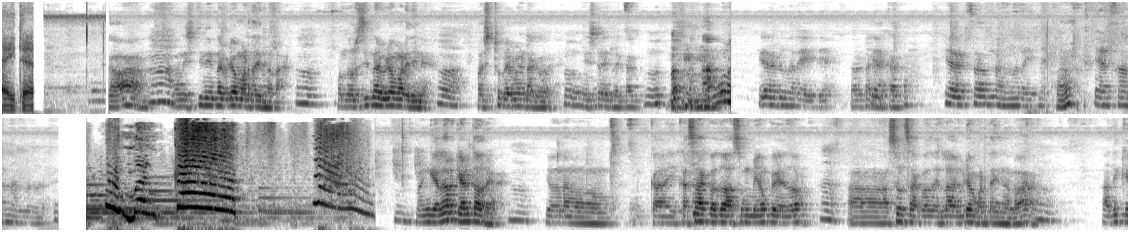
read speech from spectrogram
later. ನಾನು ಇಷ್ಟು ದಿನದಿಂದ ವಿಡಿಯೋ ಮಾಡ್ತಾ ಇದ್ನಲ್ಲ. ಒಂದು ವರ್ಷದಿಂದ ವಿಡಿಯೋ ಮಾಡಿದ್ದೀನಿ. ಫಸ್ಟ್ ಪೇಮೆಂಟ್ ಆಗೋರೆ ಇಷ್ಟ ಐತೆ ಲೆಕ್ಕ? ಎರಡೂವರೆ ಐತೆ. ಕರೆಕ್ಟಾಗಿ ಲೆಕ್ಕ ಹಾಕು. ಎರಡು ಸಾವಿರದ ನಾನ್ನೂರ ಐತೆ. ಹಾಂ? ಎರಡು ಸಾವಿರದ ನಾನ್ನೂರು ನಂಗೆ ಎಲ್ಲರೂ ಕೇಳ್ತಾವ್ರೆ. ಇವಾಗ ನಾನು ಕ ಈ ಕಸ ಹಾಕೋದು ಹಸುಗೆ ಮೇವು ಕೊಯ್ಯೋದು ಹಸು ಸಾಕೋದು ಎಲ್ಲ ವಿಡಿಯೋ ಮಾಡ್ತಾ ಇದೀನಲ್ವಾ? ಅದಕ್ಕೆ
